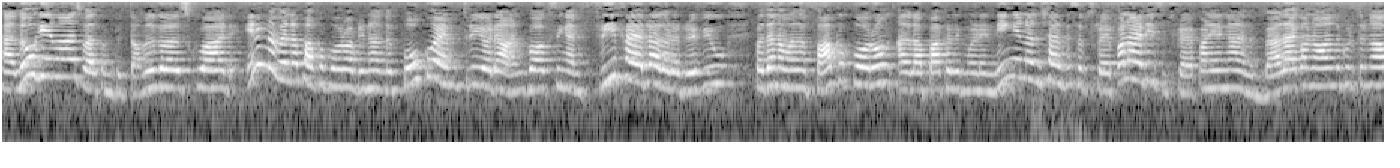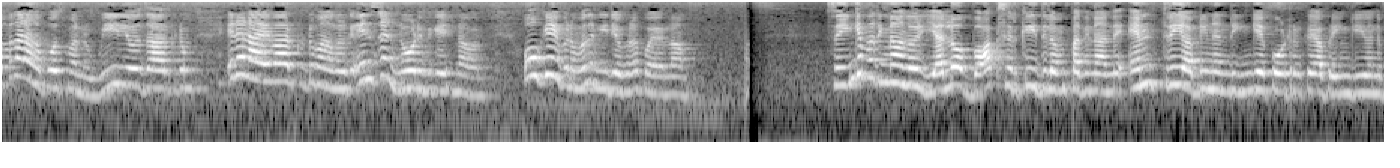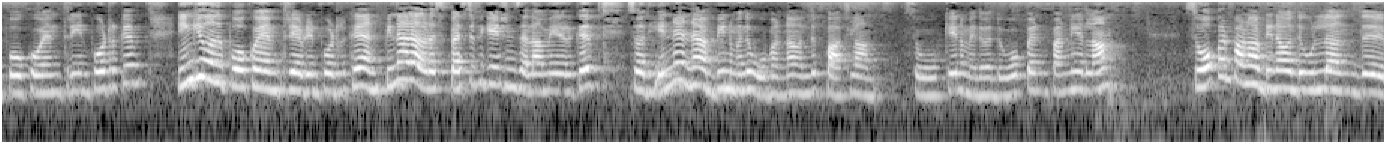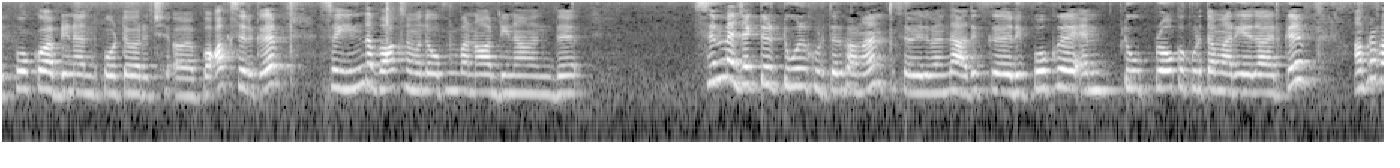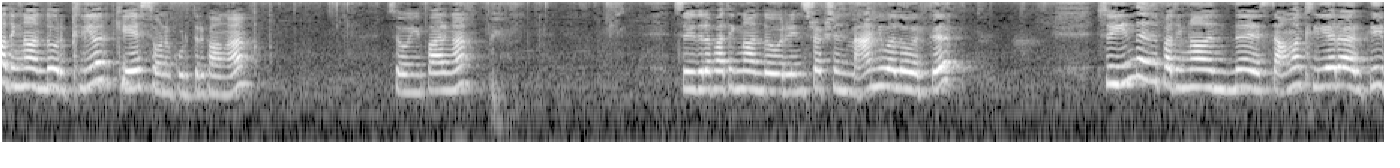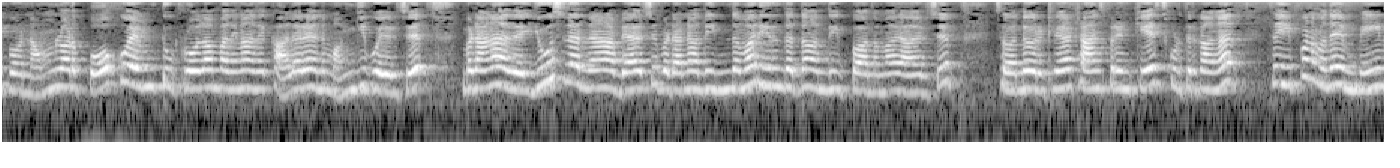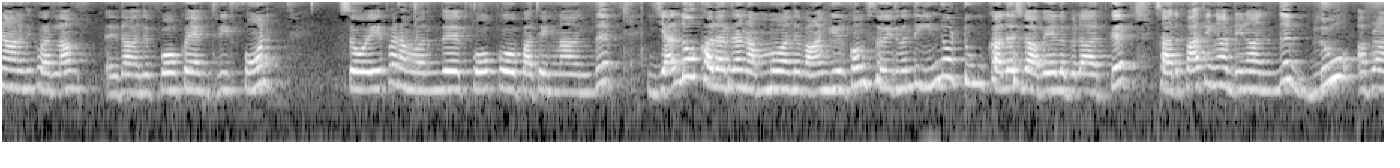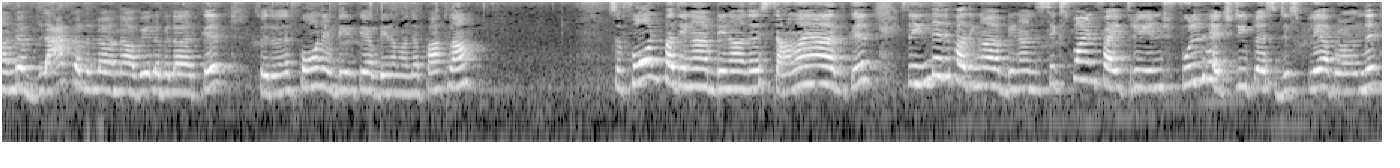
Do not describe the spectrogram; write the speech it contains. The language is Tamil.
Hello gamers welcome to Tamil girl squad இன்னைக்கு நம்ம என்ன பார்க்க போறோம் அப்படின்னா அந்த போக்கோ எம் த்ரீயோட அன்பாக்சிங் அண்ட் ஃப்ரீ ஃபயர்ல அதோட ரிவ்யூ இப்பதான் நம்ம வந்து பார்க்க போறோம். அதில் பாக்குறதுக்கு முன்னாடி நீங்க என்ன சேனலுக்கு சப்ஸ்கிரைப் பண்ணாடி சப்ஸ்கிரைப் பண்ணிருங்க. அந்த பெல் ஐக்கான் ஆன் கொடுத்துருங்க. அப்பதான் நாங்க போஸ்ட் பண்ற வீடியோஸா இருக்கட்டும் இல்ல லைவா இருக்கட்டும் அது உங்களுக்கு இன்ஸ்டன்ட் நோட்டிபிகேஷன் ஆகும் ஓகே இப்போ நம்ம வந்து வீடியோக்குள்ள போயிடலாம். ஸோ இங்க பாத்தீங்கன்னா வந்து ஒரு எல்லோ பாக்ஸ் இருக்கு. இதுல வந்து பாத்தீங்கன்னா அந்த எம் த்ரீ அப்படின்னு வந்து இங்கே போட்டிருக்கு. அப்புறம் இங்கேயும் வந்து போக்கோ எம் த்ரீன்னு போட்டிருக்கு. இங்கேயும் வந்து போக்கோ எம் த்ரீ அப்படின்னு போட்டிருக்கு. அண்ட் பின்னால் அதோட ஸ்பெசிபிகேஷன்ஸ் எல்லாமே இருக்கு. ஸோ அது என்னென்ன அப்படின்னு வந்து ஒவ்வொன்றா வந்து பார்க்கலாம். ஸோ ஓகே நம்ம இதை வந்து ஓப்பன் பண்ணிடலாம். ஸோ ஓப்பன் பண்ணோம் அப்படின்னா வந்து உள்ள வந்து போக்கோ அப்படின்னு வந்து போட்டு ஒரு பாக்ஸ் இருக்கு. ஸோ இந்த பாக்ஸ் நம்ம வந்து ஓப்பன் பண்ணோம் அப்படின்னா வந்து சிம் எஜெக்டர் டூல் கொடுத்துருக்காங்க. ஸோ இது வந்து அதுக்கு ரிப்போக்கு எம் டூ ப்ரோக்கு கொடுத்த மாதிரியே தான் இருக்கு. அப்புறம் பார்த்தீங்கன்னா வந்து ஒரு கிளியர் கேஸ் ஒன்று கொடுத்துருக்காங்க. ஸோ இங்க பாருங்க. ஸோ இதில் பார்த்தீங்கன்னா அந்த ஒரு இன்ஸ்ட்ரக்ஷன் மேனுவலும் இருக்கு. ஸோ இந்த இது பார்த்தீங்கன்னா வந்து செம கிளியரா இருக்கு. இப்போ நம்மளோட போக்கோ எம் டூ ப்ரோலாம் பார்த்தீங்கன்னா அந்த கலரே வந்து மங்கி போயிருச்சு. பட் ஆனால் அது யூஸ்ல இருந்தா அப்படி ஆயிடுச்சு பட் ஆனால் வந்து இந்த மாதிரி இருந்தது தான் வந்து இப்போ அந்த மாதிரி ஆயிடுச்சு ஸோ வந்து ஒரு கிளியர் டிரான்ஸ்பரண்ட் கேஸ் கொடுத்துருக்காங்க. ஸோ இப்போ நம்ம வந்து மெயின் ஆனதுக்கு வரலாம். இதுதான் வந்து Poco M three phone so இப்போ நம்ம வந்து போக்கோ பார்த்தீங்கன்னா வந்து எல்லோ கலர் தான் நம்ம வந்து வாங்கியிருக்கோம். ஸோ இது வந்து இன்னும் டூ கலர்ஸில் அவைலபிளாக இருக்கு. ஸோ அது பார்த்தீங்க அப்படின்னா வந்து ப்ளூ அப்புறம் வந்து பிளாக் கலரில் வந்து அவைலபிளாக இருக்கு. ஸோ இது வந்து ஃபோன் எப்படி இருக்கு அப்படின்னு நம்ம வந்து பார்க்கலாம். ஸோ ஃபோன் பார்த்தீங்க அப்படின்னா வந்து செமையா இருக்கு. ஸோ இந்த இது பார்த்தீங்க அப்படின்னா வந்து six point five three inch full HD plus display அப்புறம் வந்து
